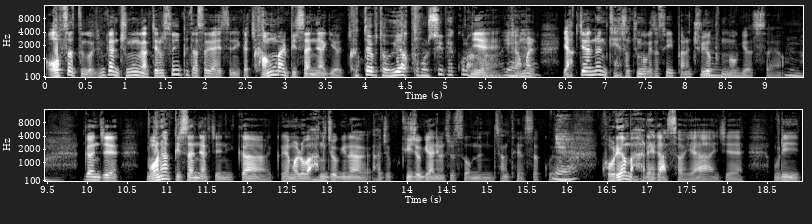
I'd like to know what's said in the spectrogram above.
없었던 거죠. 그러니까 중국 약재를 수입해다 써야 했으니까 정말 비싼 약이었죠. 그때부터 의약품을 수입했구나. 예, 정말 약재는 계속 중국에서 수입하는 주요 음. 품목이었어요. 음. 그러니까 이제 워낙 비싼 약재니까 그야말로 왕족이나 아주 귀족이 아니면 쓸 수 없는 상태였었고요. 예. 고려 말에 가서야 이제 우리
